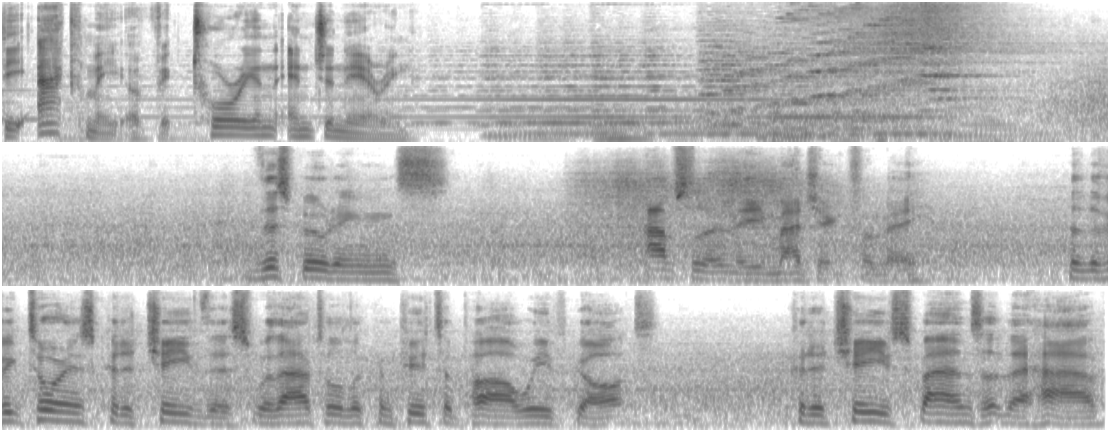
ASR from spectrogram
The acme of Victorian engineering. This building's absolutely magic for me. That the Victorians could achieve this without all the computer power we've got, could achieve spans that they have.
